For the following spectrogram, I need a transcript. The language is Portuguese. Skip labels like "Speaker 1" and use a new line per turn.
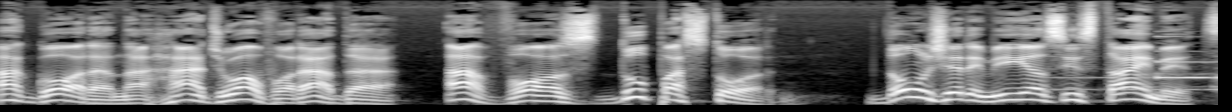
Agora na Rádio Alvorada, a voz do pastor, Dom Jeremias Steinmetz.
